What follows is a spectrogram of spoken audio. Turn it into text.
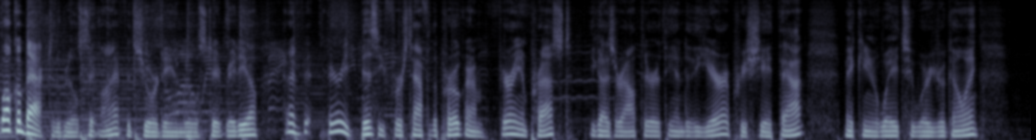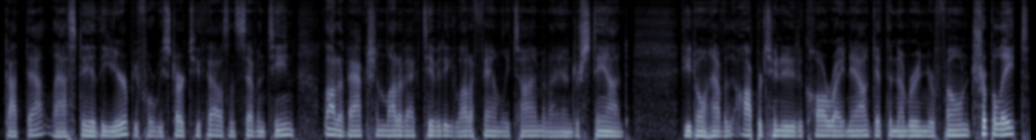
Welcome back to the Real Estate Life. It's your day in real estate radio. Had a very busy first half of the program. Very impressed. You guys are out there at the end of the year. I appreciate that. Making your way to where you're going. Got that last day of the year before we start 2017. A lot of action, a lot of activity, a lot of family time, and I understand. If you don't have an opportunity to call right now, get the number in your phone 888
